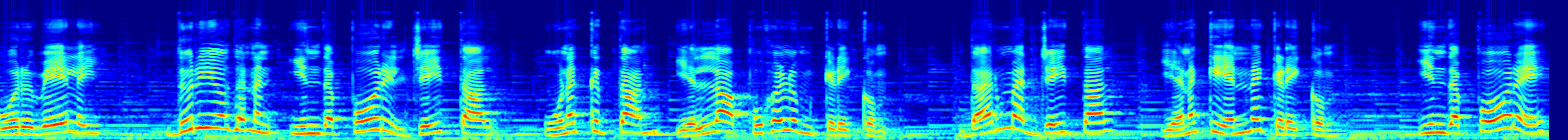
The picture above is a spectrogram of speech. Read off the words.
ஒருவேளை துரியோதனன் இந்த போரில் ஜெயித்தால் உனக்குத்தான் எல்லா புகழும் கிடைக்கும். தர்மர் ஜெயித்தால் எனக்கு என்ன கிடைக்கும்? இந்த போரே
